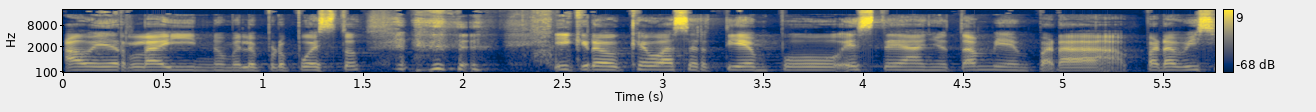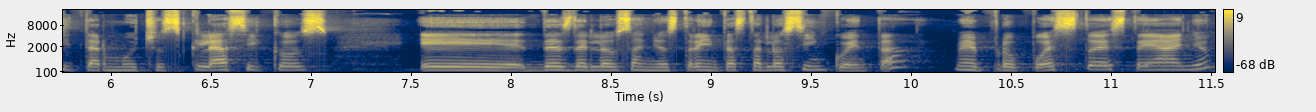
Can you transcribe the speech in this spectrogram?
a verla y no me lo he propuesto. y creo que va a ser tiempo este año también para, para visitar muchos clásicos eh, desde los años 30 hasta los 50. Me he propuesto este año.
